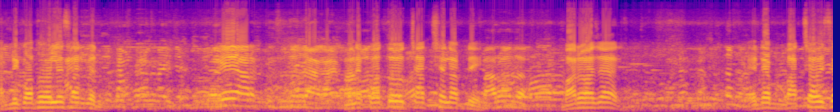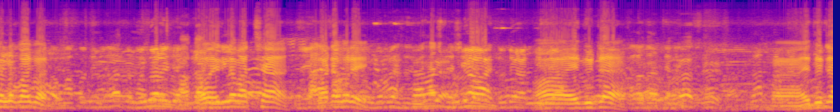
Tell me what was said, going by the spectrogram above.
আপনি কত হলে ছাড়বেন? মানে কত চাচ্ছেন আপনি? বারো হাজার। এটা বাচ্চা হয়েছিল কয়বার? ও এগুলো বাচ্চা? কয়টা করে? এই দুইটা? হ্যাঁ এই দুইটা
